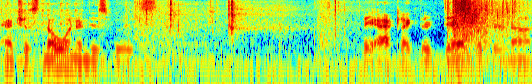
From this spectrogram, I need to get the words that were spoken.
Can't trust no one in this place. They act like they're dead, but they're not.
